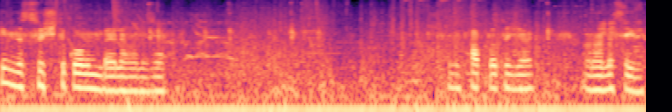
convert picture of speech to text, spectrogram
Şimdi sıçtık oğlum belanıza. Bunu patlatacağım. Ananı seveyim.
